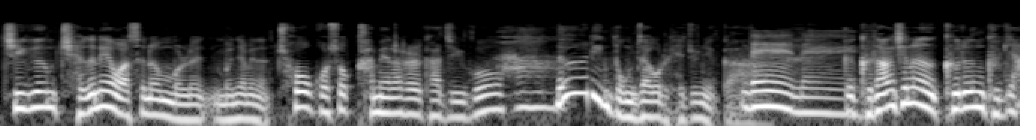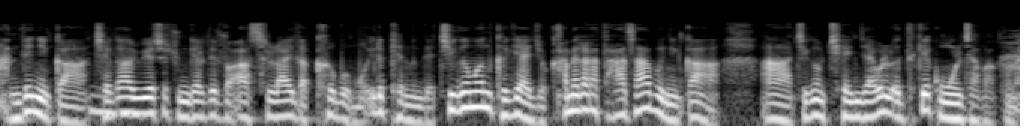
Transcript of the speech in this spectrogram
지금 최근에 와서는 물론 뭐냐면 초고속 카메라를 가지고 아. 느린 동작으로 해주니까. 네, 네. 그, 그 당시는 그런 그게 안 되니까 음. 제가 위에서 중계할 때도 아 슬라이더 커브 뭐 이렇게 했는데 지금은 그게 아니죠. 카메라가 다 잡으니까 아 지금 체인지업을 어떻게 공을 잡았구나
